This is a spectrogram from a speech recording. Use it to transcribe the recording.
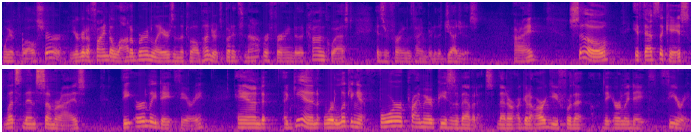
we're, well, sure, you're going to find a lot of burn layers in the 1200s, but it's not referring to the conquest, it's referring to the time period of the judges. All right? So, if that's the case, let's then summarize the early date theory. And again, we're looking at four primary pieces of evidence that are, are going to argue for the, the early date theory.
